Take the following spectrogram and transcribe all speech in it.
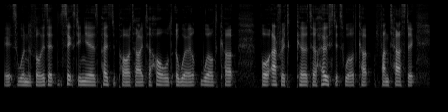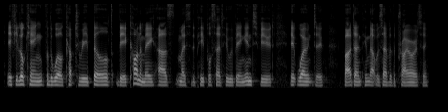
it's wonderful. Is it 16 years post apartheid to hold a World, Cup? For Africa to host its World Cup, fantastic. If you're looking for the World Cup to rebuild the economy, as most of the people said who were being interviewed, it won't do but I don't think that was ever the priority.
